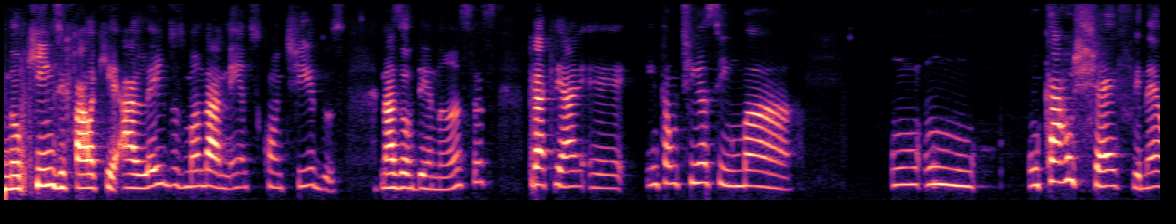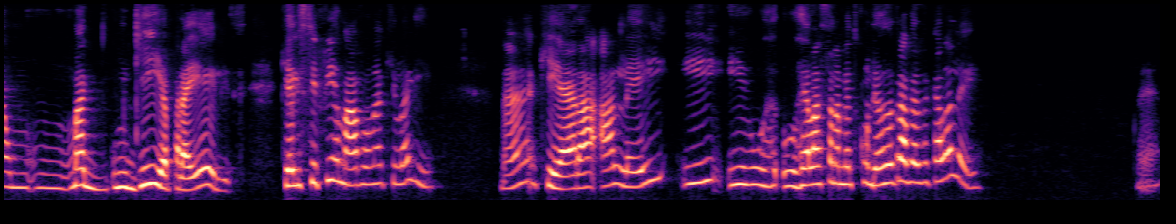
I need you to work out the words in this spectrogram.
No 15 fala que a lei dos mandamentos contidos nas ordenanças para criar. É, então tinha assim uma um, um, um carro-chefe, né? Um, uma, um guia para eles que eles se firmavam naquilo ali, né? Que era a lei e, e o, o relacionamento com Deus através daquela lei. Né?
